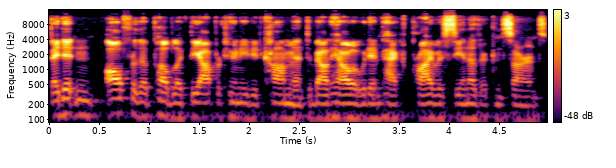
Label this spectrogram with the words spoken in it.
They didn't offer the public the opportunity to comment about how it would impact privacy and other concerns,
